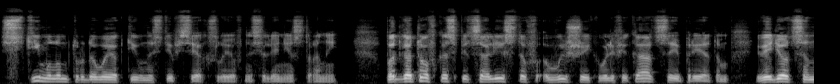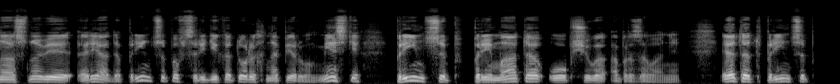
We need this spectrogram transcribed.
стимулом трудовой активности всех слоев населения страны. Подготовка специалистов высшей квалификации при этом ведется на основе ряда принципов, среди которых на первом месте принцип примата общего образования. Этот принцип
